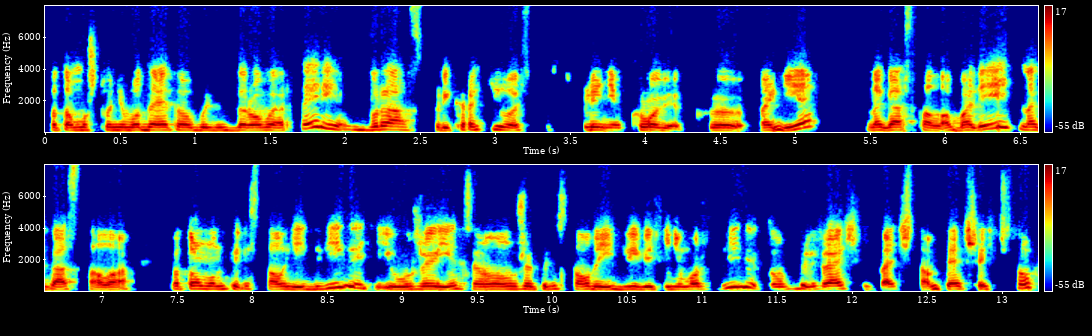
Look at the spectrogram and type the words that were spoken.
потому что у него до этого были здоровые артерии, в раз прекратилось поступление крови к ноге, нога стала болеть, нога стала потом он перестал ей двигать, и уже, если он уже перестал ей двигать и не может двигать, то в ближайшие, значит, там 5-6 часов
